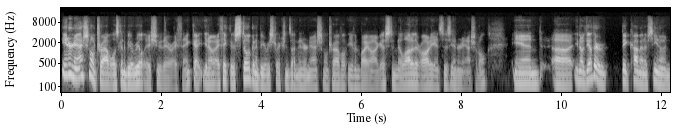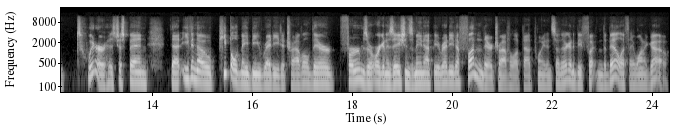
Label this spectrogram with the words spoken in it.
international travel is going to be a real issue there. I think. I, you know, I think there's still going to be restrictions on international travel even by August, and a lot of their audience is international. And uh, you know, the other big comment I've seen on Twitter has just been that even though people may be ready to travel, their firms or organizations may not be ready to fund their travel at that point, and so they're going to be footing the bill if they want to go.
